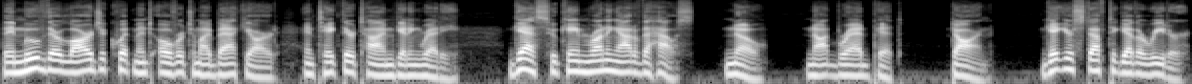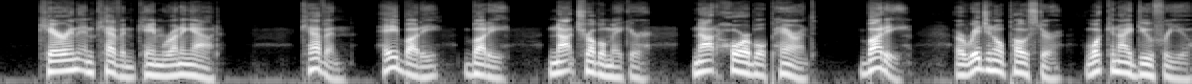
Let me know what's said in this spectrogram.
They move their large equipment over to my backyard and take their time getting ready. Guess who came running out of the house? No, not Brad Pitt. Darn. Get your stuff together, reader. Karen and Kevin came running out. Kevin, hey buddy, buddy, not troublemaker, not horrible parent. Buddy, original poster, what can I do for you?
